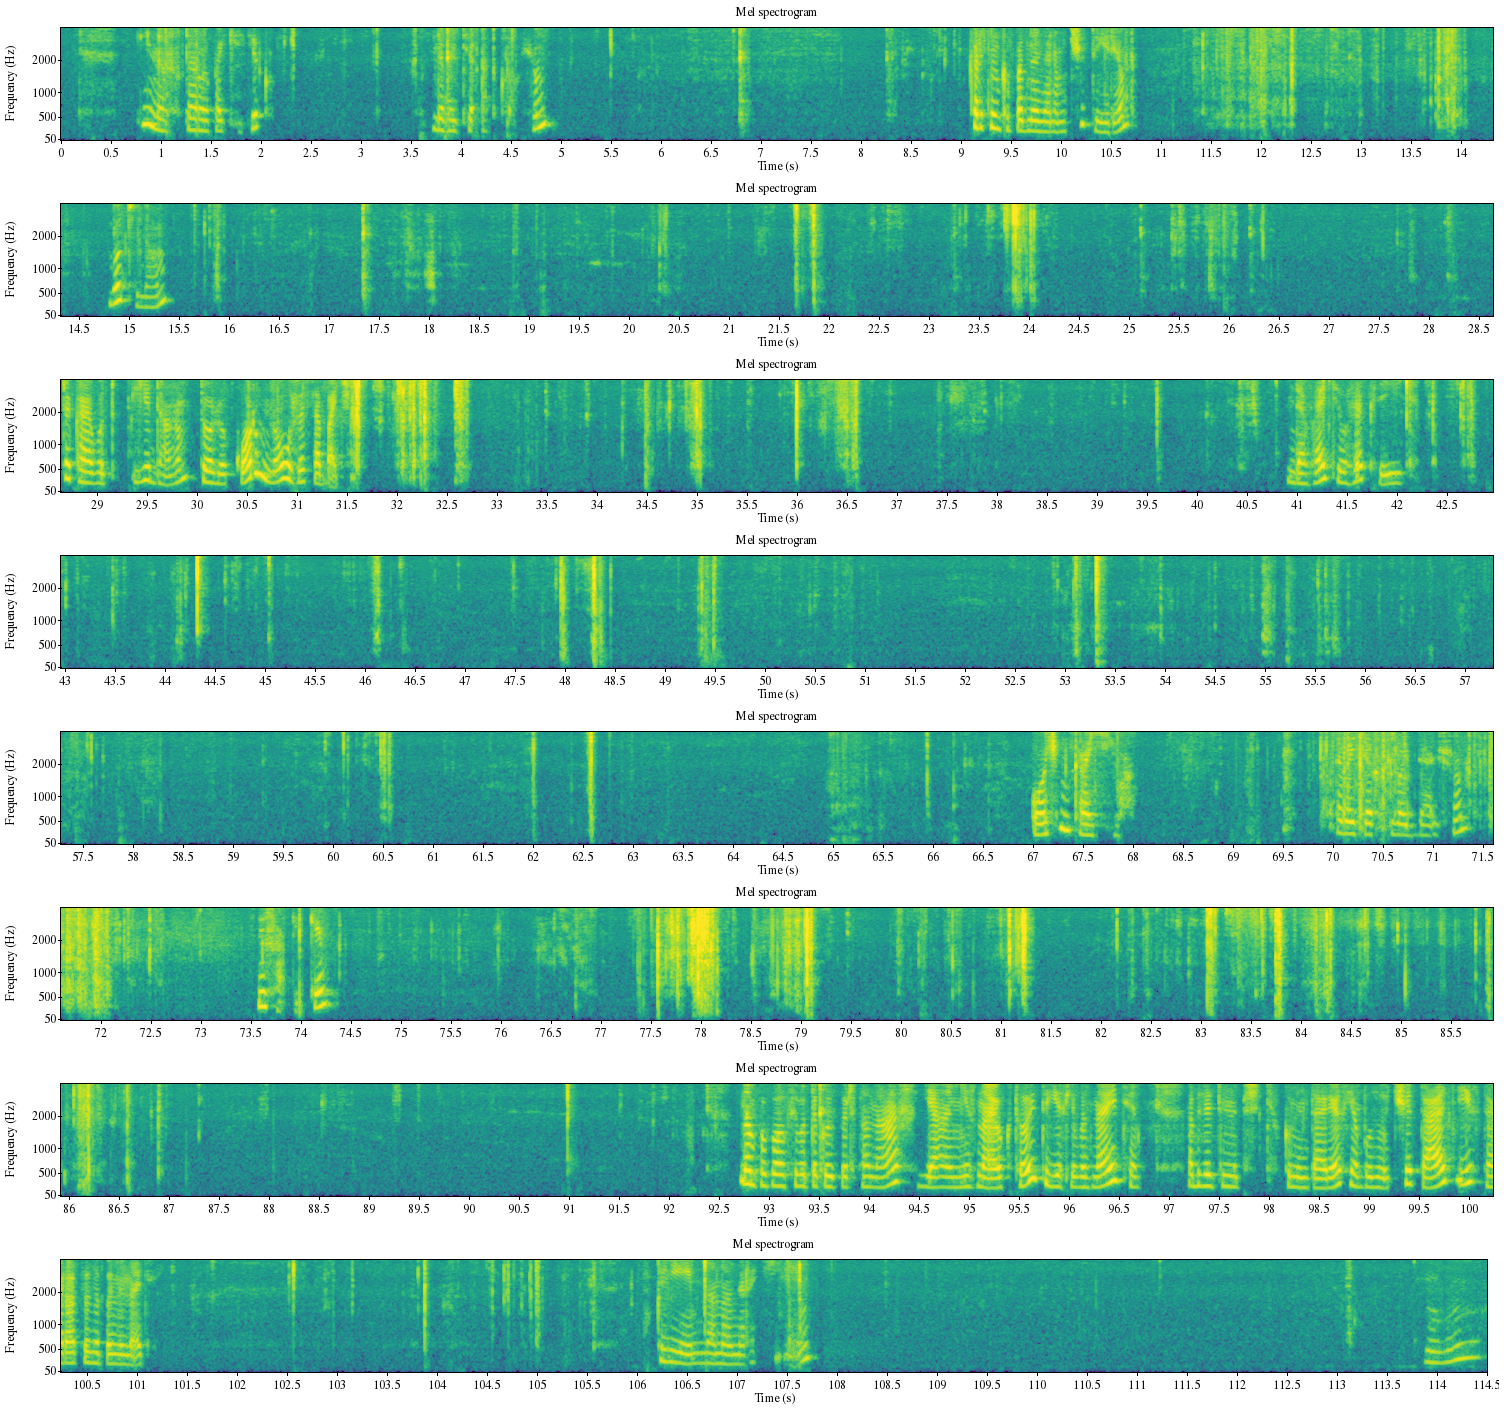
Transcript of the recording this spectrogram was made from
И наш второй пакетик. Давайте откроем. Картинка под номером 4. Вот сюда. Такая вот еда, тоже корм, но уже собачий. Давайте уже клеить. Очень красиво. Давайте открывать дальше. Смешарики. Попался вот такой персонаж. Я не знаю, кто это. Если вы знаете, обязательно пишите в комментариях. Я буду читать и стараться запоминать. Клеим на номер 7. Вот.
